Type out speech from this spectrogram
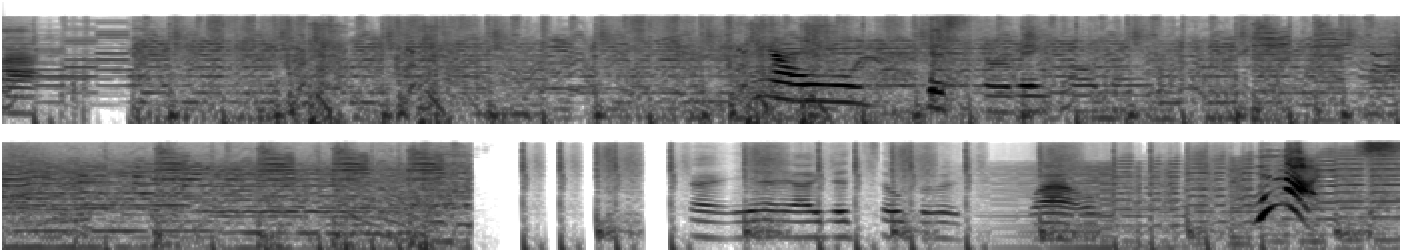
Ah. Meow. Disturbing Okay, yeah, I did so good. Wow. Nice!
